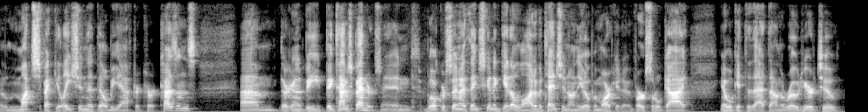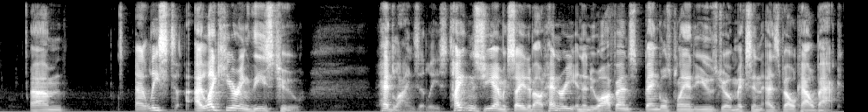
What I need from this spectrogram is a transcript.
Much speculation that they'll be after Kirk Cousins. Um, they're going to be big time spenders, and Wilkerson, I think, is going to get a lot of attention on the open market. A versatile guy. You know, we'll get to that down the road here too. Um, at least I like hearing these two headlines. At least Titans GM excited about Henry in the new offense. Bengals plan to use Joe Mixon as bell cow back.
